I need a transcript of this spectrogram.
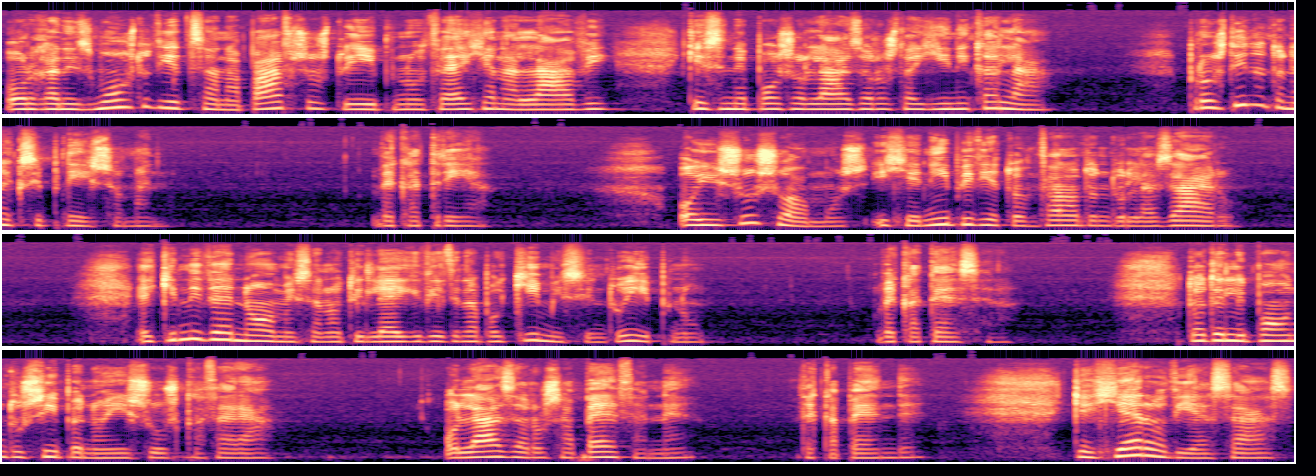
ο οργανισμός του δια της αναπαύσεως του ύπνου θα έχει αναλάβει και συνεπώς ο Λάζαρος θα γίνει καλά. Προς τι να τον εξυπνήσομεν; 13. Ο Ιησούς όμως είχε νύπη δια των θάνατων του Λαζάρου. Εκείνοι δεν νόμισαν ότι λέγει δια την αποκοίμηση του ύπνου. 14. Τότε λοιπόν τους είπε ο Ιησούς καθαρά «Ο Λάζαρος απέθανε» 15 «και χαίρο δια σας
